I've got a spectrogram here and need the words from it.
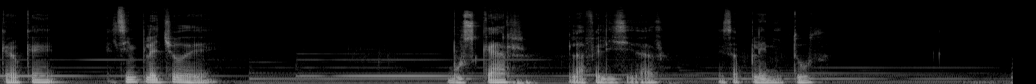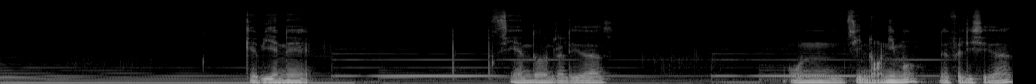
Creo que el simple hecho de buscar la felicidad, esa plenitud que viene siendo en realidad un sinónimo de felicidad.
